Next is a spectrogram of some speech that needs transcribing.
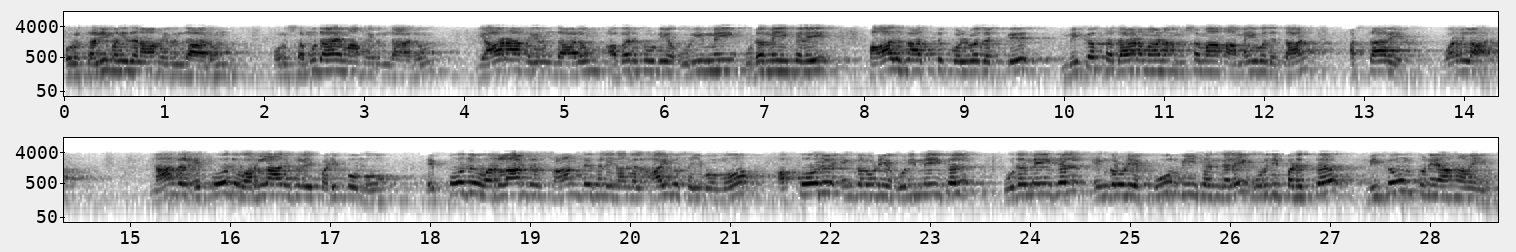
ஒரு தனி மனிதனாக இருந்தாலும் ஒரு சமுதாயமாக இருந்தாலும் யாராக இருந்தாலும் அவர்களுடைய உரிமை உடைமைகளை பாதுகாத்துக் கொள்வதற்கு மிக பிரதானமான அம்சமாக அமைவது தான் அத்தாரி வரலாறு. நாங்கள் எப்போது வரலாறுகளை படிப்போமோ எப்போது வரலாற்று சான்றுகளை நாங்கள் ஆய்வு செய்வோமோ அப்போது எங்களுடைய உரிமைகள் உடைமைகள் எங்களுடைய பூர்வீகங்களை உறுதிப்படுத்த மிகவும் துணையாக அமையும்.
